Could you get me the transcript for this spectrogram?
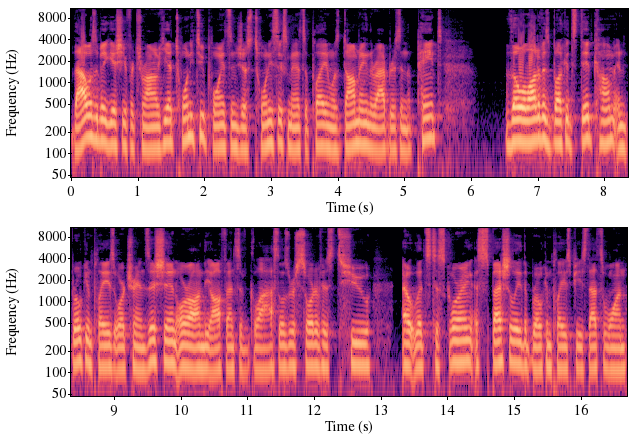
That was a big issue for Toronto. He had 22 points in just 26 minutes of play and was dominating the Raptors in the paint. Though a lot of his buckets did come in broken plays or transition or on the offensive glass. Those were sort of his two outlets to scoring, especially the broken plays piece. That's one,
